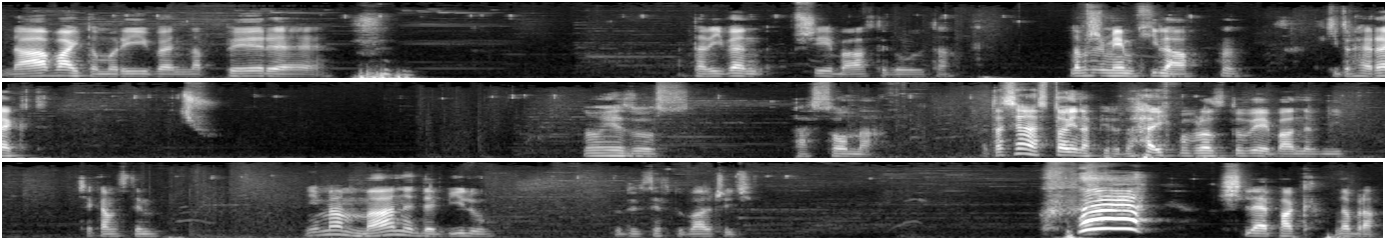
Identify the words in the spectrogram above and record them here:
Dawaj tą Riven na pyrę. Ta Riven przyjebała z tego ulta. Dobrze, że miałem killa. Taki trochę rekt. No Jezus. Ta Sona. A ta Sona stoi napierdala ich po prostu wyjebane w nich. Czekam z tym. Nie mam many, debilu. Ty chcesz tu walczyć. Ślepak. Dobra.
